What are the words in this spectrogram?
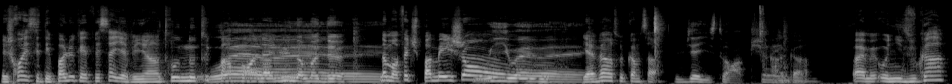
Et je crois que c'était pas lui qui avait fait ça. Il y avait un truc, un autre truc par rapport à la lune en mode de. Non mais en fait je suis pas méchant. Oui, ouais, ouais. Il y avait un truc comme ça. Vieille histoire, purée. Ah, gars. Ouais, mais Onizuka,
